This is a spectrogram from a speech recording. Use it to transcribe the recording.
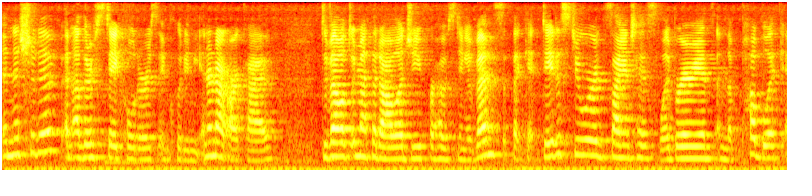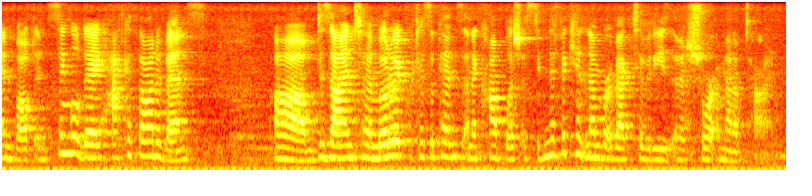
Initiative, and other stakeholders, including the Internet Archive, developed a methodology for hosting events that get data stewards, scientists, librarians, and the public involved in single-day hackathon events um, designed to motivate participants and accomplish a significant number of activities in a short amount of time.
